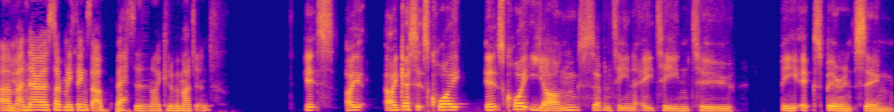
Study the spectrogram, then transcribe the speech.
Um, Yeah. And there are so many things that are better than I could have imagined. it's I I guess it's quite it's quite young, 17, 18 to be experiencing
